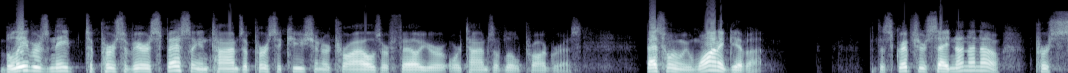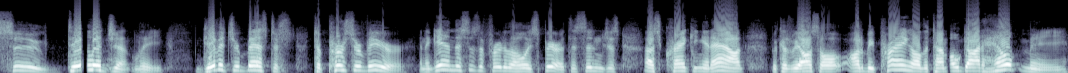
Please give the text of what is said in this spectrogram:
Believers need to persevere, especially in times of persecution or trials or failure or times of little progress. That's when we want to give up. But the scriptures say, no, no, no. Pursue diligently. Give it your best to, to persevere. And again, this is the fruit of the Holy Spirit. This isn't just us cranking it out because we also ought to be praying all the time, oh God, help me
